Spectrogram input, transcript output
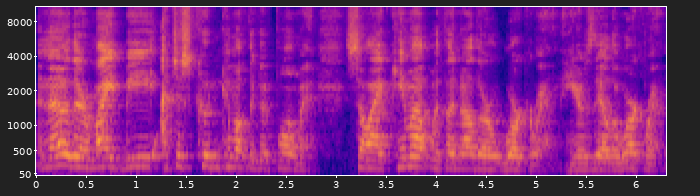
I know there might be, I just couldn't come up with a good formula. So I came up with another workaround. Here's the other workaround.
